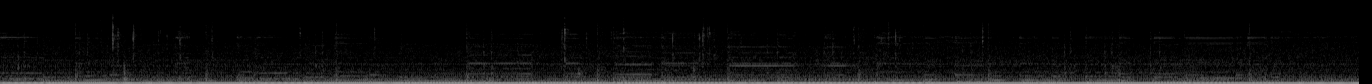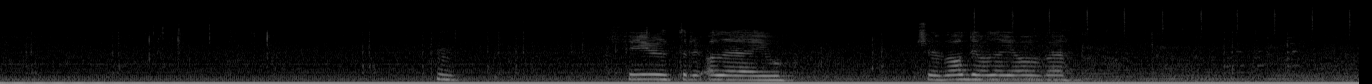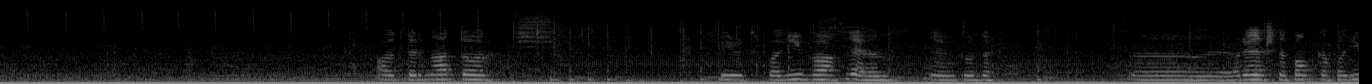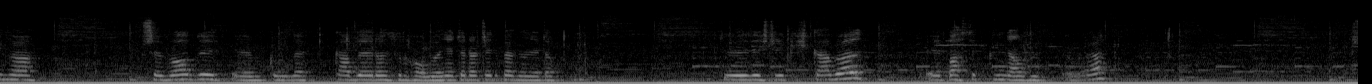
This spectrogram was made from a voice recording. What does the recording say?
Przewody olejowe. Alternator. Filtr paliwa. Nie wiem. Nie wiem, kurde. Eee, ręczna pompka paliwa. Przewody. Nie wiem, kurde. Kable rozruchowe. Nie, to raczej pewno nie to. Tu jest jeszcze jakiś kabel. Y, Pasek klinowy. Dobra.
